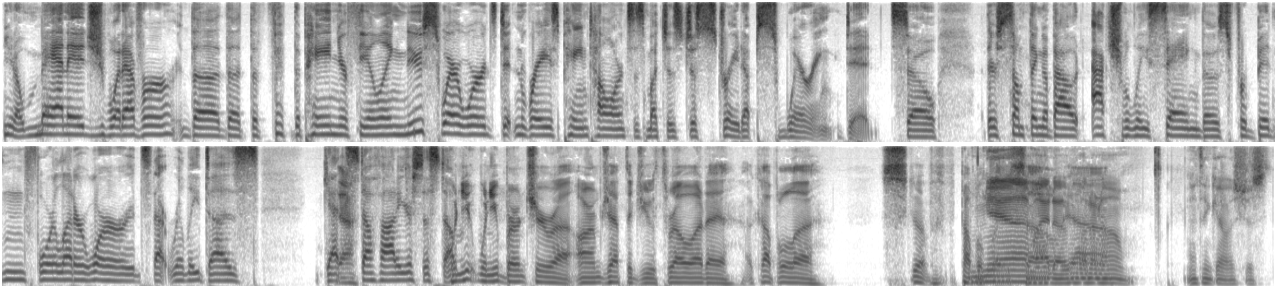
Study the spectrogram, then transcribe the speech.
you know, manage whatever the the the the pain you're feeling. New swear words didn't raise pain tolerance as much as just straight up swearing did. So there's something about actually saying those forbidden four letter words that really does get Yeah. stuff out of your system. When you when you burnt your uh, arm, Jeff, did you throw out a, a couple uh, sc- probably yeah, so, I might have. I don't know. I think I was just.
